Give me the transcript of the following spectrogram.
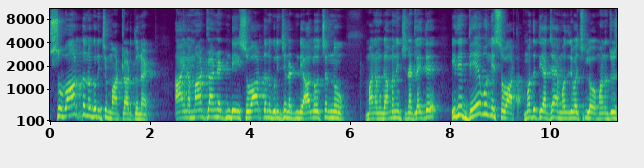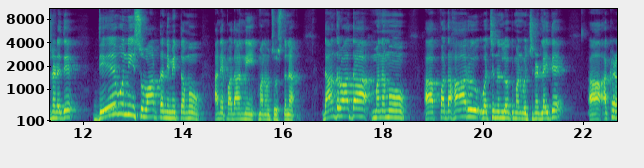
సువార్తను గురించి మాట్లాడుతున్నాడు. ఆయన మాట్లాడినటువంటి సువార్తను గురించినటువంటి ఆలోచనను మనం గమనించినట్లయితే ఇది దేవుని సువార్త. మొదటి అధ్యాయం మొదటి వచనంలో మనం చూసినట్లయితే దేవుని సువార్త నిమిత్తము అనే పదాన్ని మనం చూస్తున్నాం. దాని తర్వాత మనము ఆ పదహారు వచనంలోకి మనం వచ్చినట్లయితే అక్కడ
